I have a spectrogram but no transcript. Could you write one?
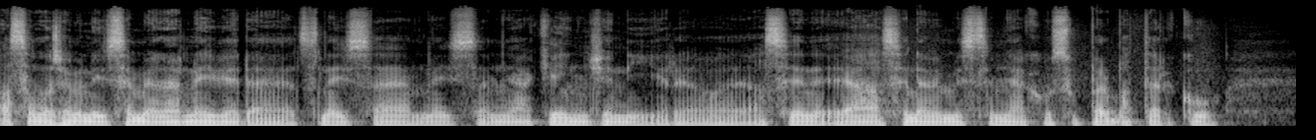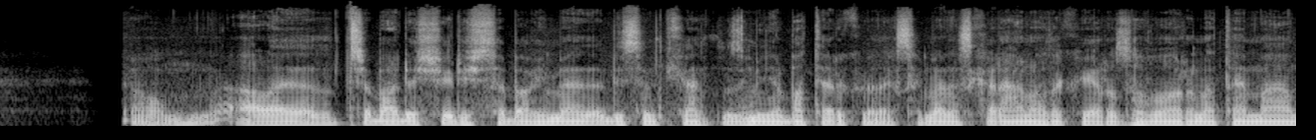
a samozřejmě nejsem jaderný vědec, nejsem, nejsem nějaký inženýr, jo. Já, si, já si nevymyslím nějakou super baterku. Jo. Ale třeba když, když se bavíme, když jsem teďka zmínil baterku, tak jsem měl dneska ráno takový rozhovor na téma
